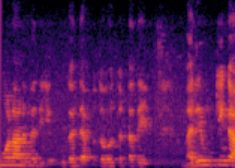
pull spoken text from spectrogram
మూలాల మీద ఎక్కువగా దెబ్బ తగులుతుంటుంది. మరీ ముఖ్యంగా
